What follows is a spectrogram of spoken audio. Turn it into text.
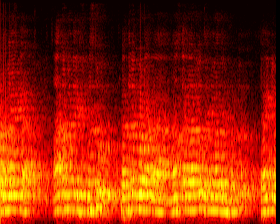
సహాయక ఆంధ్రప్రదేశ్ ట్రస్ట్ పెద్దలకు కూడా నా నమస్కారాలు ధన్యవాదాలు థ్యాంక్ యూ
